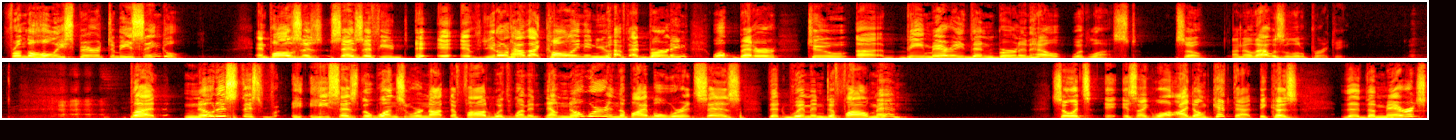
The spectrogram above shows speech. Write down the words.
from the Holy Spirit to be single. And Paul says, says if you if you don't have that calling and you have that burning, well, better to uh, be married than burn in hell with lust. So I know that was a little perky. But notice this he says the ones who are not defiled with women. Now, nowhere in the Bible where it says that women defile men. So it's it's like, well, I don't get that because the, the marriage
